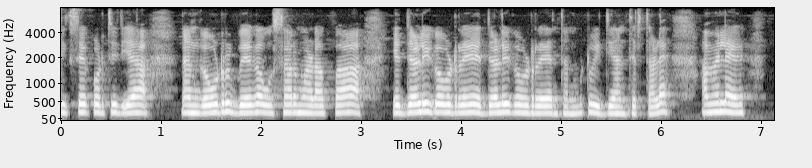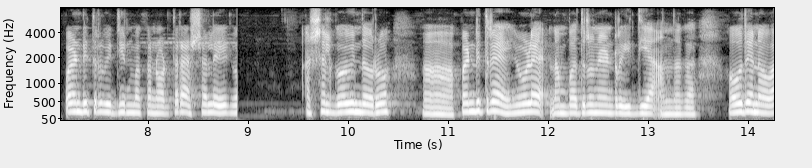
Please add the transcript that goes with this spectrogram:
ಶಿಕ್ಷೆ ಕೊಡ್ತಿದ್ಯಾ? ನನ್ನ ಗೌಡ್ರು ಬೇಗ ಹುಷಾರು ಮಾಡಪ್ಪ. ಎದ್ದೇಳಿ ಗೌಡ್ರೆ ಎದ್ದೇಳಿ ಗೌಡ್ರೆ ಅಂತಂದ್ಬಿಟ್ಟು ವಿದ್ಯಾ ಅಂತಿರ್ತಾಳೆ. ಆಮೇಲೆ ಪಂಡಿತರು ವಿದ್ಯನ ಮಕ್ಕ ನೋಡ್ತಾರೆ, ಅಷ್ಟರಲ್ಲಿ ಅಷ್ಟರಲ್ಲಿ ಗೋವಿಂದ ಅವರು ಪಂಡಿತ್ರೆ, ಇವಳೆ ನಮ್ಮ ಭದ್ರ ಇದೆಯಾ? ಅಂದಾಗ ಹೌದೇನವ್ವ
